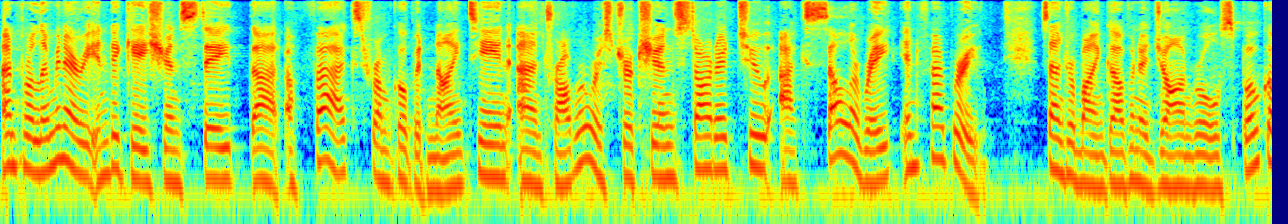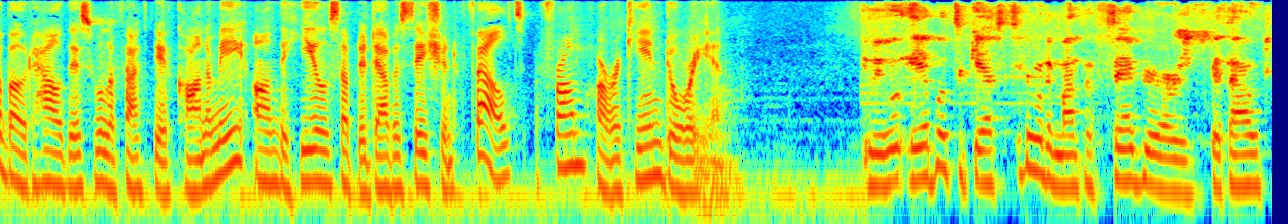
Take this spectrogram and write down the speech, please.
and preliminary indications state that effects from COVID 19 and travel restrictions started to accelerate in February. Central Bank Governor John Rolle spoke about how this will affect the economy on the heels of the devastation felt from Hurricane Dorian. We were able to get through the month of February without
